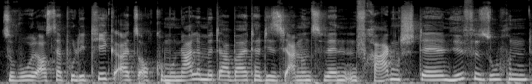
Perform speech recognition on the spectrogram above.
sowohl aus der Politik als auch kommunale Mitarbeiter, die sich an uns wenden, Fragen stellen, Hilfe suchen.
